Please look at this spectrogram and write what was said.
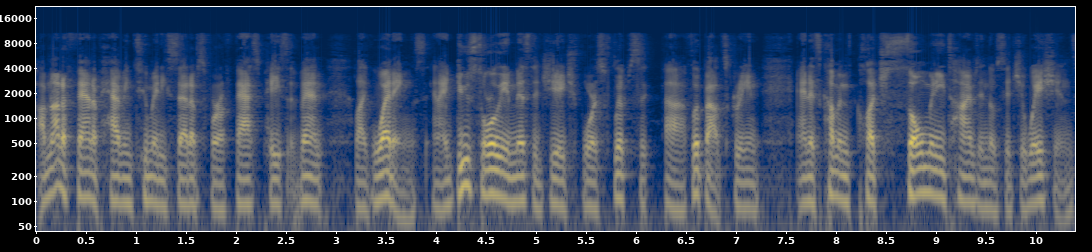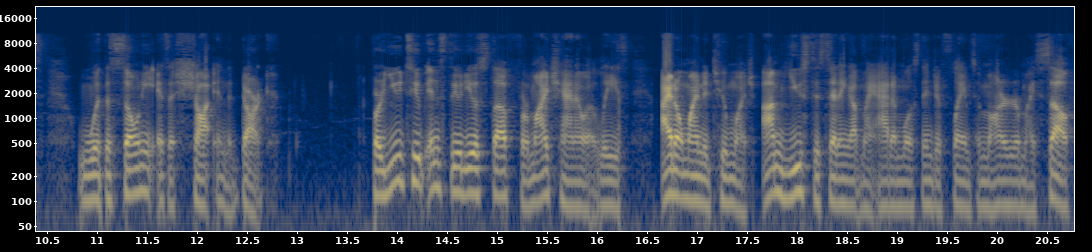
I'm not a fan of having too many setups for a fast-paced event like weddings, and I do sorely miss the GH4's flip uh, flip out screen, and it's come in clutch so many times in those situations. With the Sony, it's a shot in the dark. For YouTube in studio stuff, for my channel at least, I don't mind it too much. I'm used to setting up my Atomos Ninja Flame to monitor myself,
